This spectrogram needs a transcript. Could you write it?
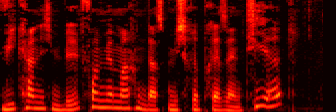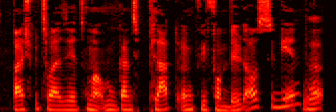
wie kann ich ein Bild von mir machen, das mich repräsentiert. Beispielsweise jetzt mal, um ganz platt irgendwie vom Bild auszugehen. Ja.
